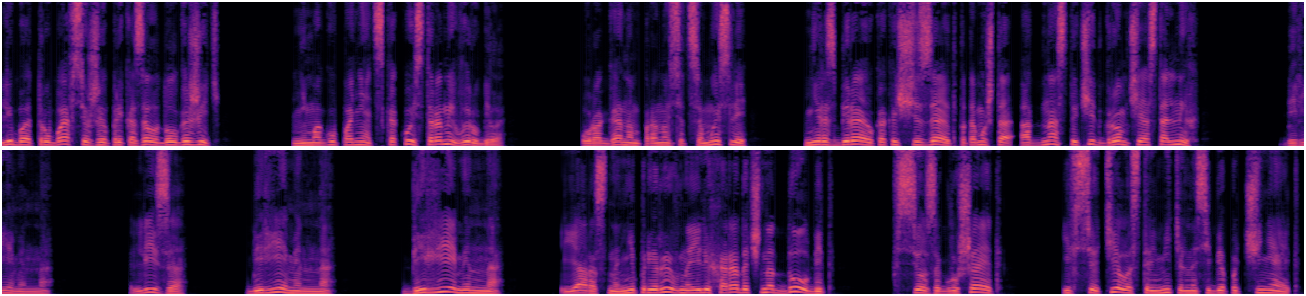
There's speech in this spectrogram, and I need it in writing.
либо труба все же приказала долго жить. Не могу понять, с какой стороны вырубила. Ураганом проносятся мысли, не разбираю, как исчезают, потому что одна стучит громче остальных беременна. Лиза беременна. Беременна. Яростно, непрерывно и лихорадочно долбит. Все заглушает, и все тело стремительно себе подчиняет.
